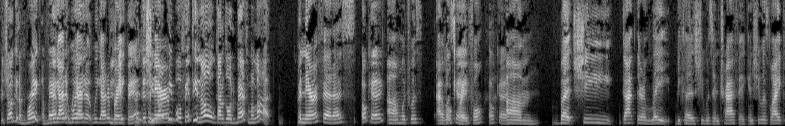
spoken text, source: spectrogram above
Did y'all get a break? A we bathroom got it. We got it. We got a Did break. Because she know people fifty and old got to go to the bathroom a lot. Panera fed us, Okay, um, which was I was Okay. grateful. okay. Um, but she got there late because she was in traffic, and she was like,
